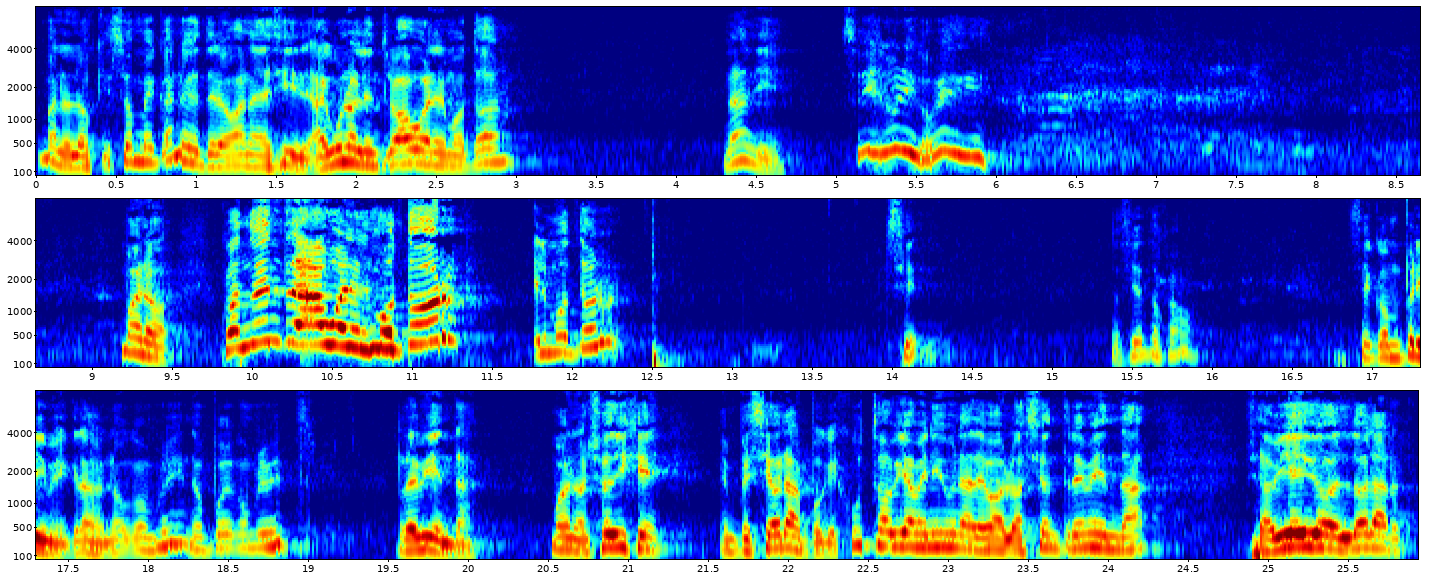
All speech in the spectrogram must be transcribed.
Bueno, los que son mecánicos te lo van a decir. ¿Alguno le entró agua en el motor? Nadie. Soy el único. ¿ves? Bueno, cuando entra agua en el motor, el motor. 200 gramos. Se comprime, claro, no, puede comprimir. Revienta. Bueno, yo dije, empecé a orar porque justo había venido una devaluación tremenda. Se había ido el dólar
